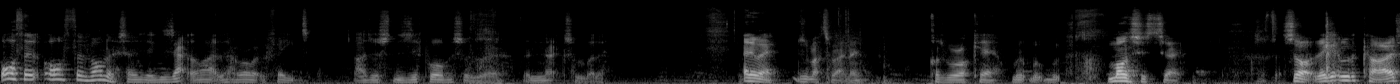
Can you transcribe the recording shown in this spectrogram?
Oath, Oath of Honour sounds exactly like the heroic feat. I just zip over somewhere and knack somebody. Anyway, doesn't matter right now because we're okay. We, we, we. Monsters turn. So they get another card,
